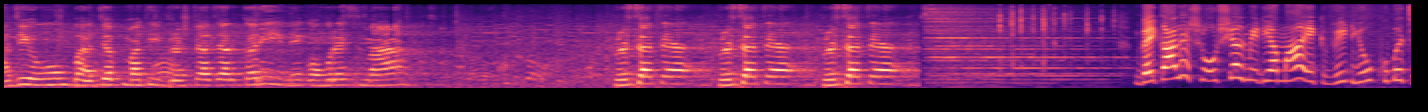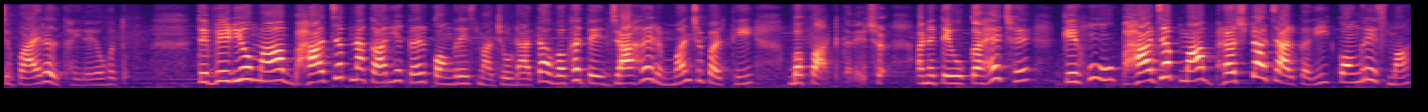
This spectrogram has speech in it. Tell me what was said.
આજે હું ભાજપમાંથી ભ્રષ્ટાચાર કરીને કોંગ્રેસમાં ભ્રષ્ટાચાર ભ્રષ્ટાચાર ભ્રષ્ટાચાર. ગઈકાલે સોશિયલ મીડિયામાં એક વીડિયો ખૂબ જ વાયરલ થઈ રહ્યો હતો. તે વિડીયોમાં ભાજપના કાર્યકર કોંગ્રેસમાં જોડાતા વખતે જાહેર મંચ પરથી બફાટ કરે છે. અને તેઓ કહે છે કે હું ભાજપમાં ભ્રષ્ટાચાર કરી કોંગ્રેસમાં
